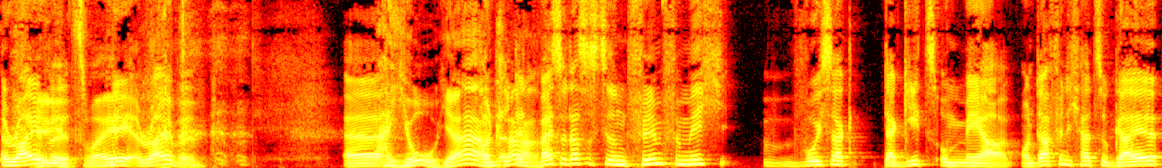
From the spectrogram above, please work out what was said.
Arrival. Alien 2? Nee, Arrival. Äh, ah, jo, ja, und, klar. Äh, weißt du, das ist so ein Film für mich, wo ich sag, da geht's um mehr. Und da finde ich halt so geil,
